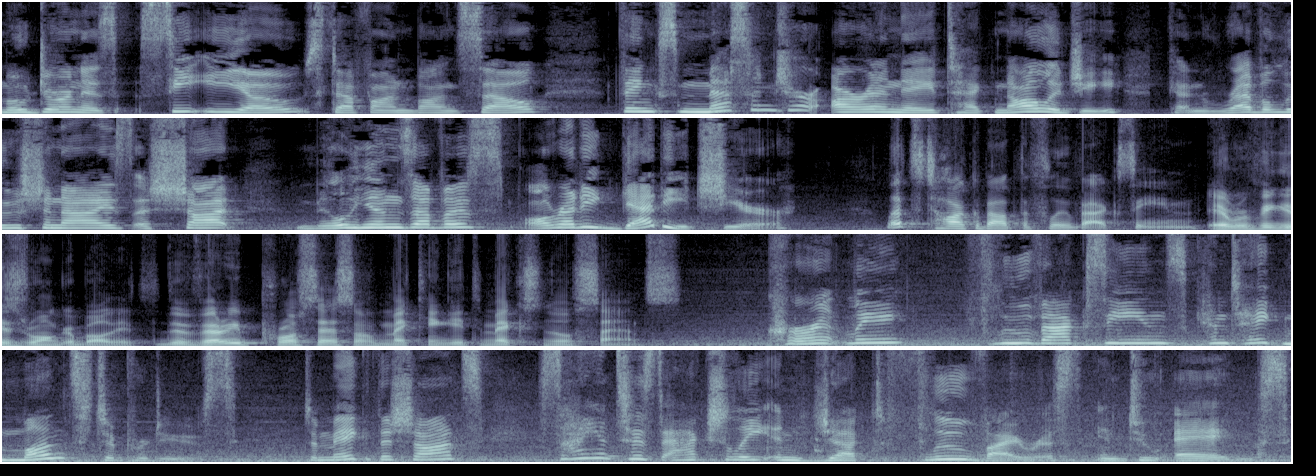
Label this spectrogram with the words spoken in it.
Moderna's CEO, Stéphane Bancel, thinks messenger RNA technology can revolutionize a shot millions of us already get each year. Let's talk about the flu vaccine. Everything is wrong about it. The very process of making it makes no sense. Currently, flu vaccines can take months to produce. To make the shots, scientists actually inject flu virus into eggs.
